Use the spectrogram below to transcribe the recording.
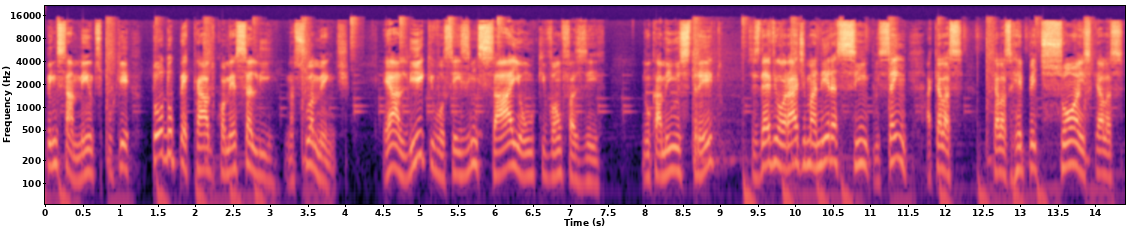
pensamentos, porque Todo o pecado começa ali, na sua mente. É ali que vocês ensaiam o que vão fazer. No caminho estreito, vocês devem orar de maneira simples, sem aquelas, aquelas repetições, aquelas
